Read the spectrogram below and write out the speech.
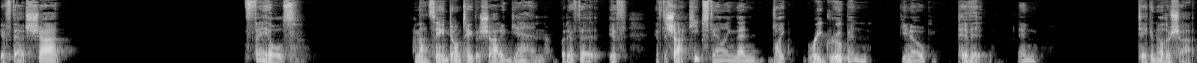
if that shot fails, I'm not saying don't take the shot again, but if the if if the shot keeps failing, then like regroup and you know pivot and take another shot,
